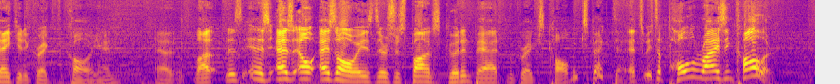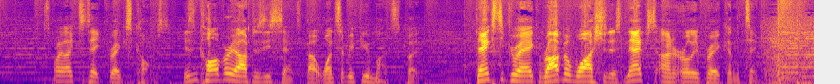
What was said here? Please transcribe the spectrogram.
thank you to Greg for calling in. Uh, a lot there's- as, as as always, there's response good and bad from Greg's call. We expect that. It's, it's a polarizing caller. That's why I like to take Greg's calls. He doesn't call very often, as he said. About once every few months. But thanks to Greg, Robin Washington is next on an early break on the ticket.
